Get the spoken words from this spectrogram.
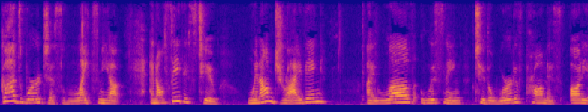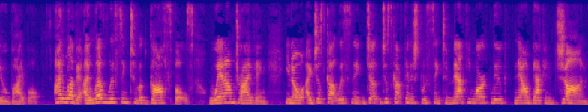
God's word just lights me up. And I'll say this too when I'm driving, I love listening to the Word of Promise audio Bible. I love it. I love listening to the Gospels when I'm driving. You know, I just got listening, just, just got finished listening to Matthew, Mark, Luke. Now I'm back in John,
